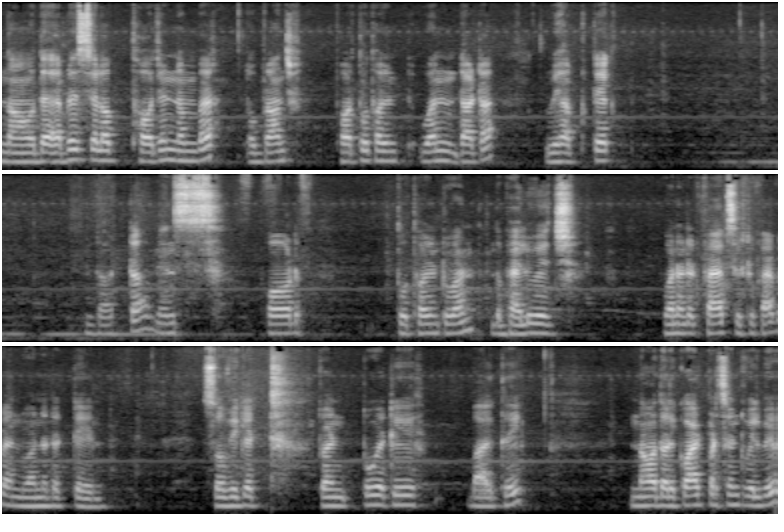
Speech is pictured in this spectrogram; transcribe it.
now the average sale of thousand number of branch for 2001 data we have to take data means for 2001 the value is 105 65 and 110 so we get 280 by 3 now the required percent will be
